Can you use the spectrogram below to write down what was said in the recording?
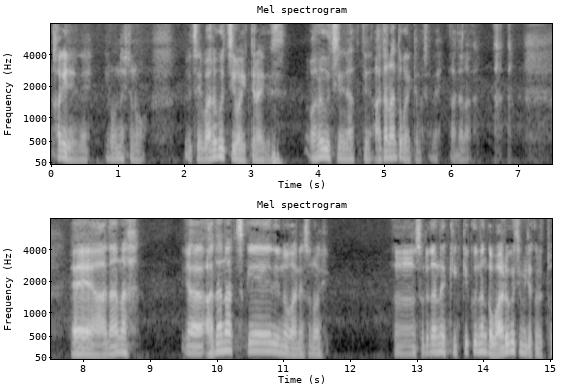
陰でね、いろんな人の、別に悪口は言ってないです。悪口じゃなくて、あだ名とか言ってましたね。あだ名。えー、あだ名。いや、あだ名つけるのがね、その、うん、それがね、結局なんか悪口みたく捉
